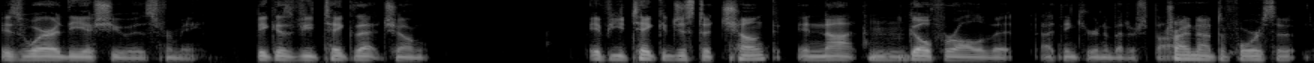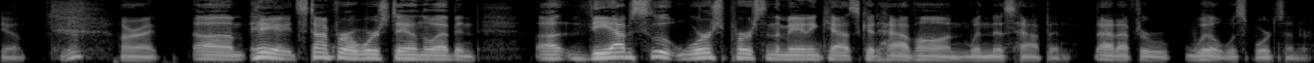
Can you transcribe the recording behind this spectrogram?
is where the issue is for me. Because if you take that chunk if you take just a chunk and not go for all of it, I think you're in a better spot. Try not to force it. Yeah. All right. Um, hey, it's time for our worst day on the web, and uh, the absolute worst person the Manning cast could have on when this happened. That after Will with Sports Center.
